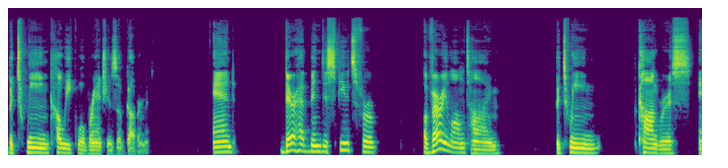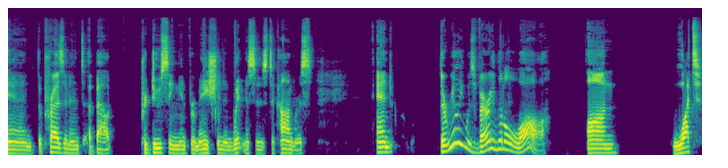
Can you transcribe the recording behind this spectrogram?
between co-equal branches of government and there have been disputes for a very long time between congress and the president about producing information and witnesses to congress and there really was very little law on what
